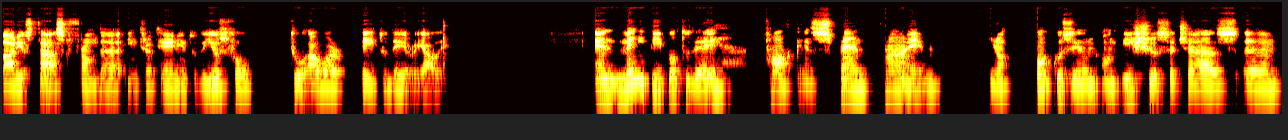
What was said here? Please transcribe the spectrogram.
various tasks from the entertaining to the useful to our day-to-day reality. And many people today talk and spend time, you know, focusing on issues such as um,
